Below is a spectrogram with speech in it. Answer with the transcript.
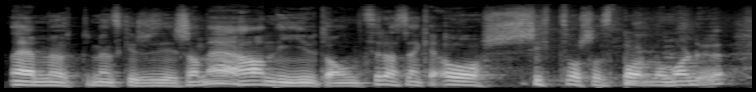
når jeg møter mennesker som sier sånn Jeg har ni utdannelser, så tenker jeg å shit, hva slags barndom har du?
